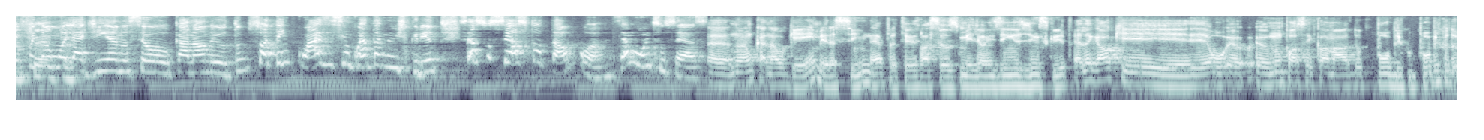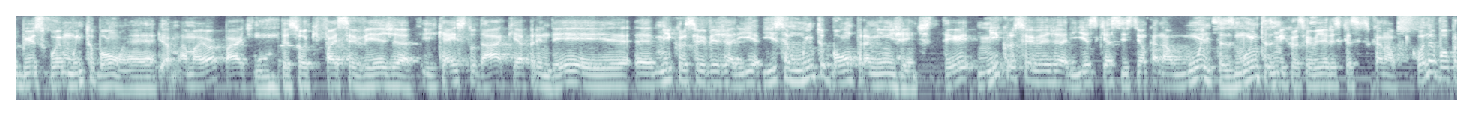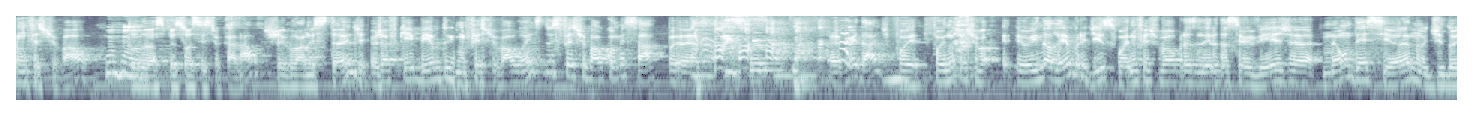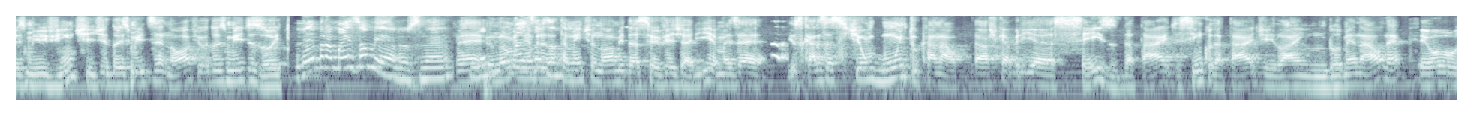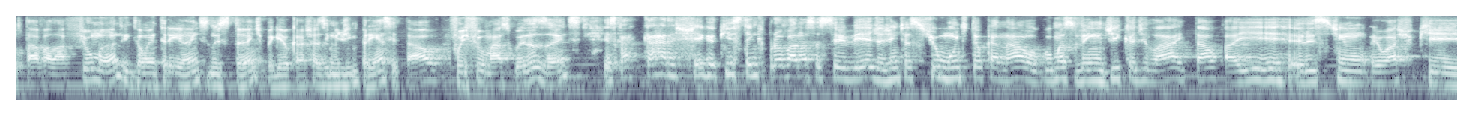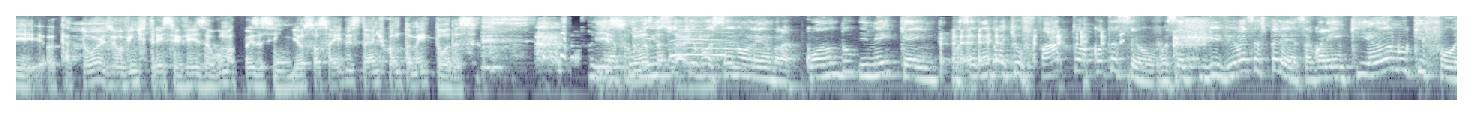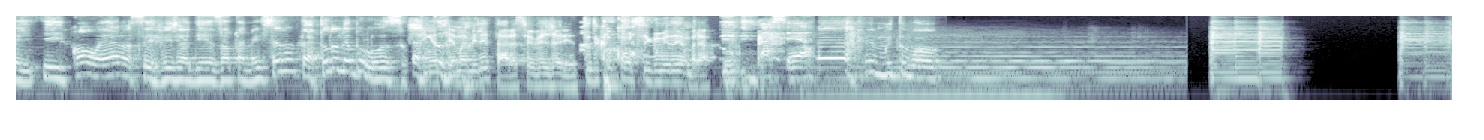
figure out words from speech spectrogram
eu fui dar uma olhadinha no seu canal no YouTube, só tem quase 50 mil inscritos. Isso é sucesso total, pô. Isso é muito sucesso. É, não é um canal gamer, assim, né? Pra ter lá seus milhões de inscritos. É legal que eu, eu, eu não posso reclamar do público. O público do Beer School é muito bom. É a maior parte, né? Pessoa que faz cerveja e quer estudar, quer aprender, é, é micro cervejaria. E isso é muito bom para mim, gente. Ter micro cervejarias que assistem o canal. Muitas, muitas micro cervejarias que assistem o canal. Porque quando eu vou para um festival, uhum. todas as pessoas assistem o canal, chego lá no stand, eu já fiquei bêbado em festival antes do festival começar. É, é verdade, foi, foi no festival. Eu ainda lembro disso, foi no Festival Brasileiro da Cerveja, não desse ano, de 2020, de 2019 ou 2018. Lembra mais ou menos, né? É, eu não me lembro exatamente o nome da cervejaria, mas é. E os caras assistiam muito o canal. Eu acho que abria seis da tarde, cinco da tarde lá em Blumenau, né? Eu tava lá filmando, então entrei antes no stand, peguei o crachazinho de imprensa e tal, fui filmar as coisas antes. Esse cara, cara, chega aqui, você tem que provar nossa cerveja. A gente assistiu muito teu canal, algumas vêm dica de lá e tal. Aí eles tinham, eu acho que 14 ou 23 cervejas, alguma coisa assim. E eu só saí do stand quando tomei todas. E isso, é por isso que você não lembra quando e nem quem. Você lembra que o fato aconteceu. Você viveu essa experiência. Agora, em que ano que foi e qual era a cervejaria exatamente, você não é tudo nebuloso. Tinha tudo... tema militar a cervejaria. Tudo que eu consigo me lembrar. Tá certo. É, muito bom.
